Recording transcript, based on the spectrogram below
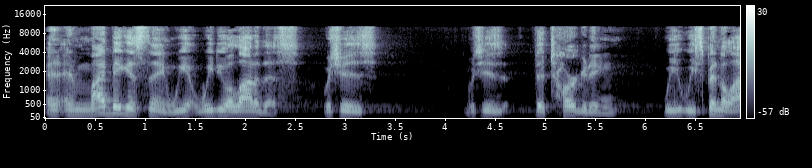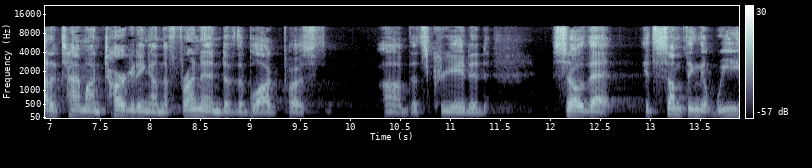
and, and my biggest thing, we we do a lot of this, which is which is the targeting. We we spend a lot of time on targeting on the front end of the blog post um, that's created, so that it's something that we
